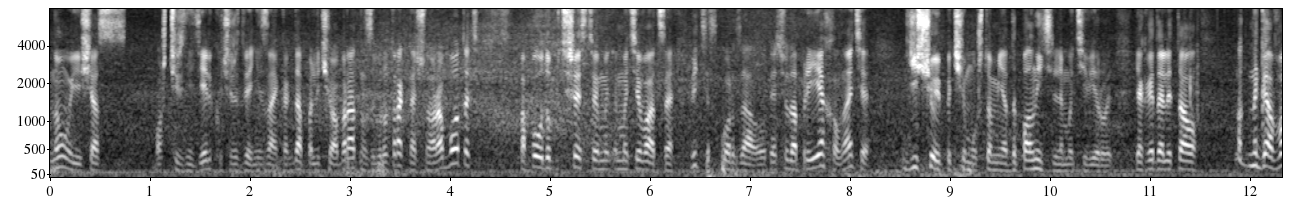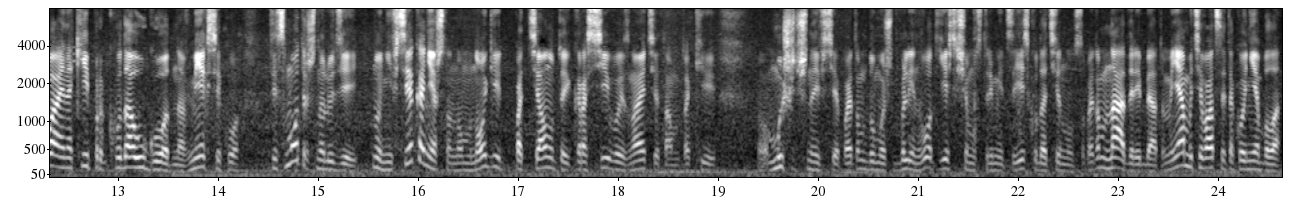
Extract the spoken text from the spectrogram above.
Ну, и сейчас может, через недельку, через две, не знаю, когда полечу обратно, заберу трак, начну работать. По поводу путешествия мотивация. Видите, спортзал. Вот я сюда приехал, знаете, еще и почему, что меня дополнительно мотивирует. Я когда летал на Гавайи, на Кипр, куда угодно, в Мексику, ты смотришь на людей, ну, не все, конечно, но многие подтянутые, красивые, знаете, там такие э, мышечные все, поэтому думаешь, блин, вот есть к чему стремиться, есть куда тянуться, поэтому надо, ребят, у меня мотивации такой не было,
